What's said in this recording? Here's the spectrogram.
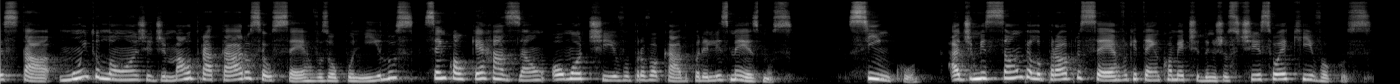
está muito longe de maltratar os seus servos ou puni-los sem qualquer razão ou motivo provocado por eles mesmos. 5. Admissão pelo próprio servo que tenha cometido injustiça ou equívocos.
